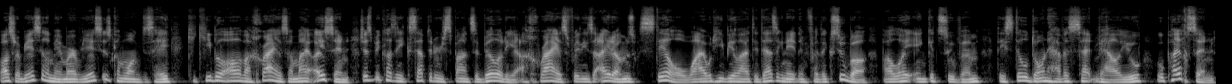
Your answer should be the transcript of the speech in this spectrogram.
Also, Rabbi Yisrael come along to say, Kikibel all of achrayas on my oisin, just because he accepted responsibility, achrayas for these items, still, why would he be allowed to designate them for the ksuba? They still don't have a set value, upaichsin,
